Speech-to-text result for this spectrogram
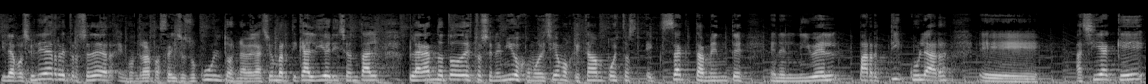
y la posibilidad de retroceder, encontrar pasadizos ocultos, navegación vertical y horizontal, plagando todos estos enemigos, como decíamos, que estaban puestos exactamente en el nivel particular, eh, hacía que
